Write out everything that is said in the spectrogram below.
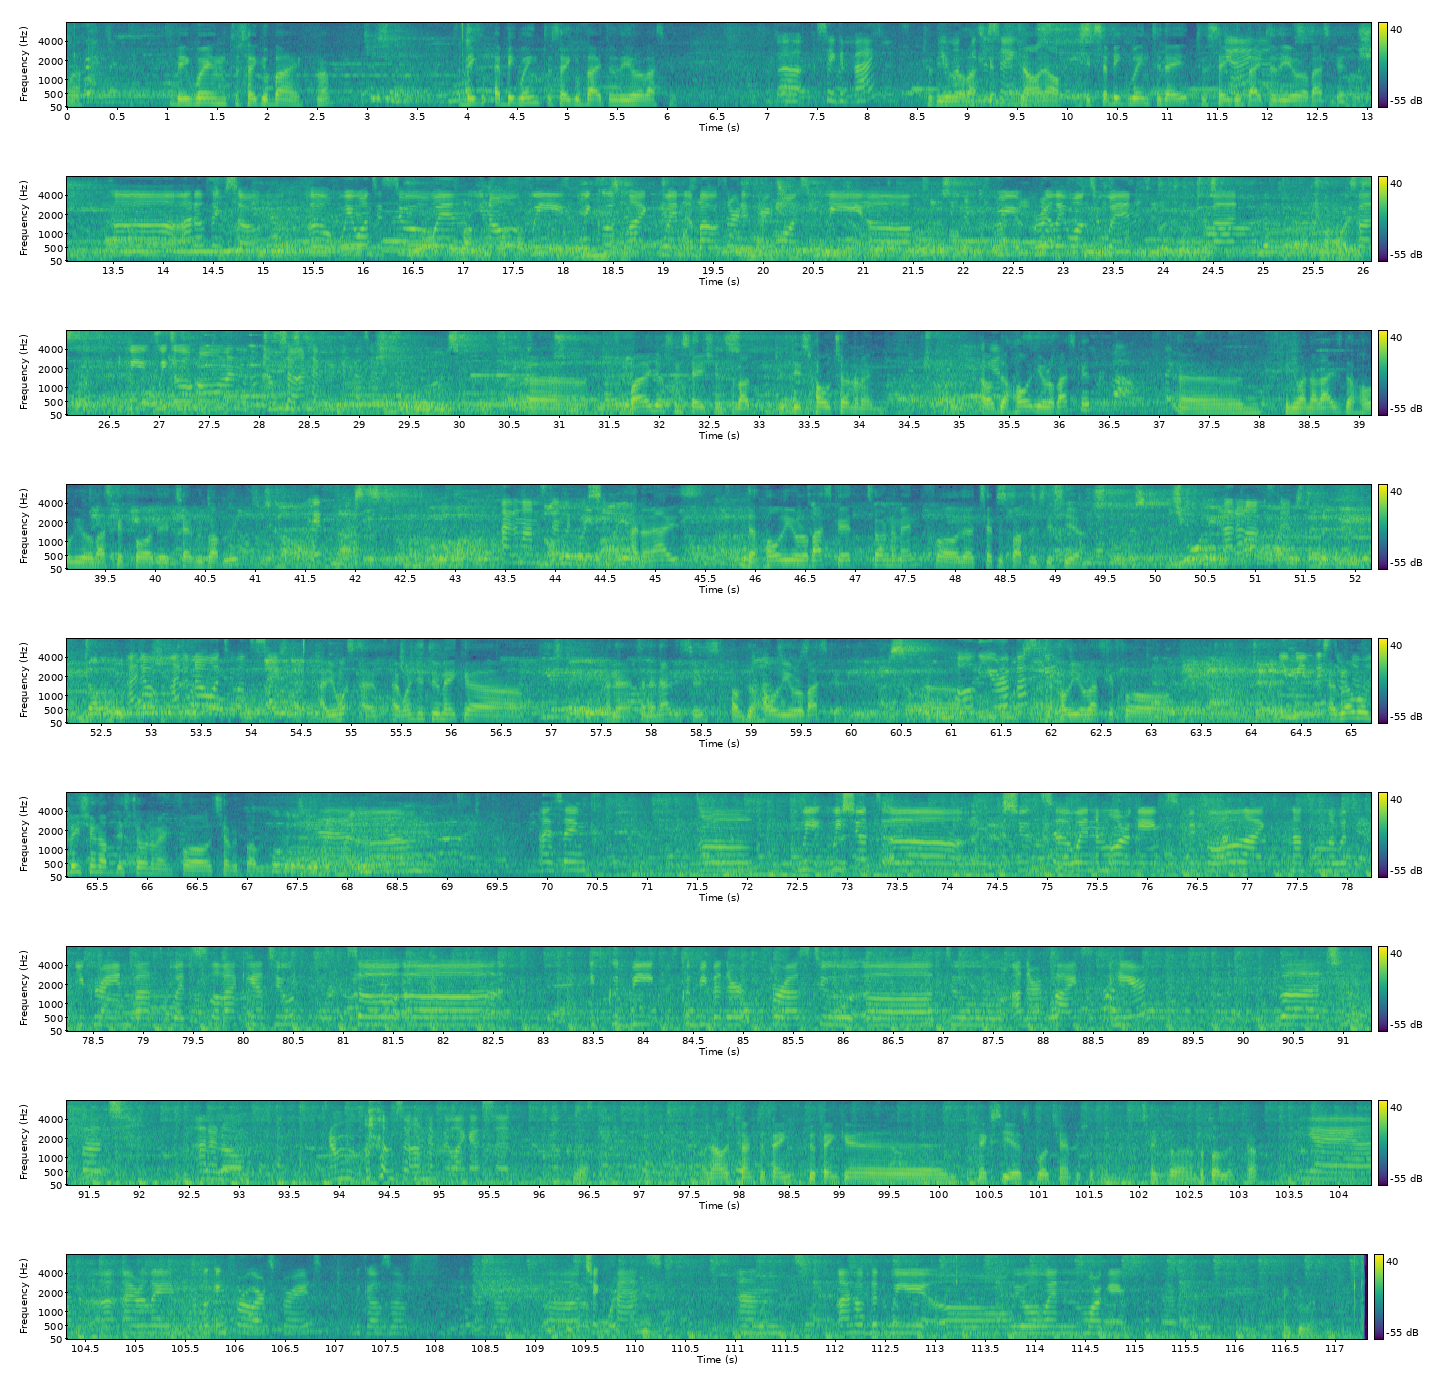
Well, big win to say goodbye, huh? A big, a big win to say goodbye to the Eurobasket. Uh, say goodbye. To the You want me to Eurobasket. No, no. It's a big win today to say Yeah, goodbye yeah. to the Eurobasket. Uh, I don't think so. Uh, we wanted to win. You know, we we could like win about 33 points. We uh, we really want to win, but but what are your sensations about this whole tournament? About the whole Eurobasket? Um, can you analyze the whole Eurobasket for the Czech Republic? If I don't understand the question. Analyze the whole Eurobasket tournament for the Czech Republic this year. I don't understand. I don't I don't know what want. I, I, I want you to make uh, an, an analysis of the whole Eurobasket. Whole Eurobasket? The whole Eurobasket for You mean this a global tournament? vision of this tournament for Czech Republic. Yeah, um, I think uh, we we should uh, should uh, win more games before, like not only with Ukraine but with Slovakia too. So be better for us to uh, to other fights here. But but I don't know. I'm I'm so unhappy, like I said, because of this game. And now it's time to think to think uh, next year's World Championship in Czech Republic. Huh? Yeah, yeah, yeah. I, I really looking forward for it because of because of uh, Czech fans, and I hope that we uh, we will win more games. Thank you very much.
